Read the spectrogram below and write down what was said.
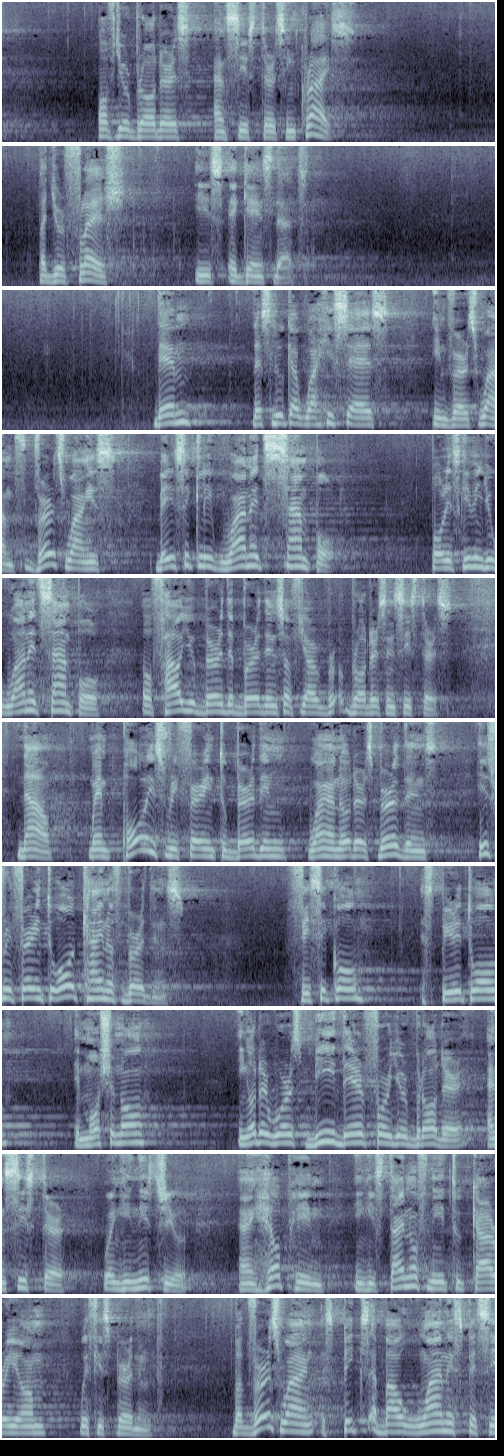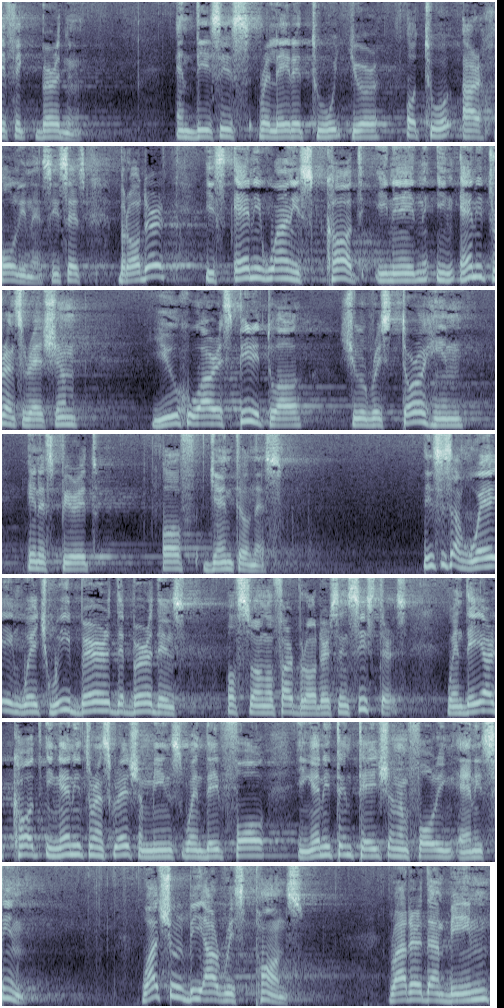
of your brothers and sisters in Christ. But your flesh is against that. Then let's look at what he says in verse 1. Verse 1 is basically one example. Paul is giving you one example of how you bear the burdens of your brothers and sisters. Now, when Paul is referring to burdening one another's burdens, he's referring to all kind of burdens. Physical, spiritual, emotional. In other words, be there for your brother and sister when he needs you and help him in his time of need to carry on with his burden. But verse 1 speaks about one specific burden and this is related to your or to our holiness. He says, "Brother, if anyone is caught in any, in any transgression, you who are spiritual should restore him in a spirit of gentleness." This is a way in which we bear the burdens of some of our brothers and sisters. When they are caught in any transgression means when they fall in any temptation and fall in any sin. What should be our response? Rather than being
